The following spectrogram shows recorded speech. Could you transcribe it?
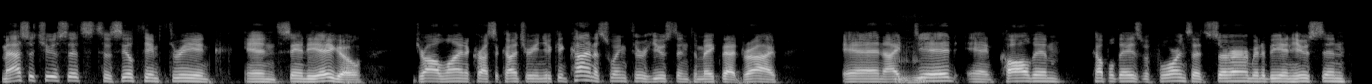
Massachusetts to SEAL Team Three in in San Diego. Draw a line across the country, and you can kind of swing through Houston to make that drive. And I did, and called him a couple days before and said, "Sir, I'm going to be in Houston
